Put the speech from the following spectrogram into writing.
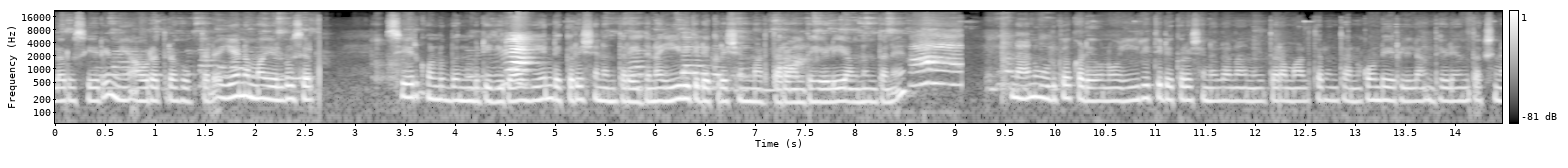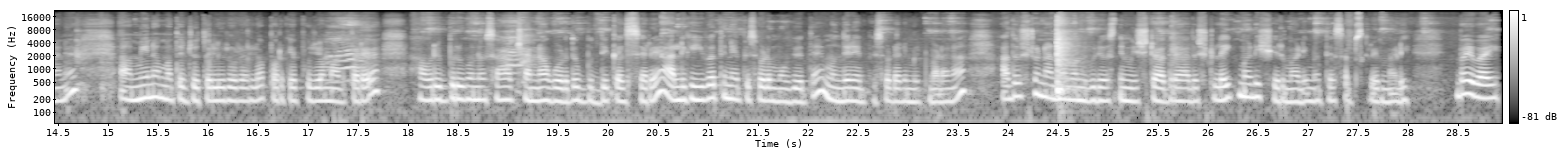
ಎಲ್ಲರೂ ಸೇರಿ ಮೀ ಅವ್ರ ಹತ್ರ ಹೋಗ್ತಾರೆ ಏನಮ್ಮ ಎಲ್ಲರೂ ಸೇರಿ ಸೇರಿಕೊಂಡು ಬಂದುಬಿಟ್ಟಿದ್ದೀರಾ? ಏನು ಡೆಕೋರೇಷನ್ ಅಂತಾರೆ? ಇದನ್ನು ಈ ರೀತಿ ಡೆಕೋರೇಷನ್ ಮಾಡ್ತಾರಾ ಅಂತ ಹೇಳಿ ಅವನಂತಾನೆ. ನಾನು ಹುಡುಗ ಕಡೆಯವನು ಈ ರೀತಿ ಡೆಕೋರೇಷನ್ ಎಲ್ಲ ನಾನು ಈ ಥರ ಮಾಡ್ತಾರೆ ಅಂತ ಅಂದ್ಕೊಂಡೇ ಇರಲಿಲ್ಲ ಅಂತ ಹೇಳಿ ಅಂದ ತಕ್ಷಣವೇ ಮೀನಾ ಮತ್ತು ಜೊತೆಲಿರೋರೆಲ್ಲ ಪೊರಕೆ ಪೂಜೆ ಮಾಡ್ತಾರೆ. ಅವರಿಬ್ಬರಿಗೂ ಸಹ ಚೆನ್ನಾಗಿ ಹೊಡೆದು ಬುದ್ಧಿ ಕಲಿಸ್ತಾರೆ. ಅಲ್ಲಿಗೆ ಇವತ್ತಿನ ಎಪಿಸೋಡ್ ಮುಗಿಯುತ್ತೆ. ಮುಂದಿನ ಎಪಿಸೋಡಲ್ಲಿ ಮೀಟ್ ಮಾಡೋಣ. ಆದಷ್ಟು ನನ್ನ ಒಂದು ವೀಡಿಯೋಸ್ ನಿಮ್ಗೆ ಇಷ್ಟ ಆದರೆ ಆದಷ್ಟು ಲೈಕ್ ಮಾಡಿ ಶೇರ್ ಮಾಡಿ ಮತ್ತು ಸಬ್ಸ್ಕ್ರೈಬ್ ಮಾಡಿ. ಬೈ ಬಾಯ್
